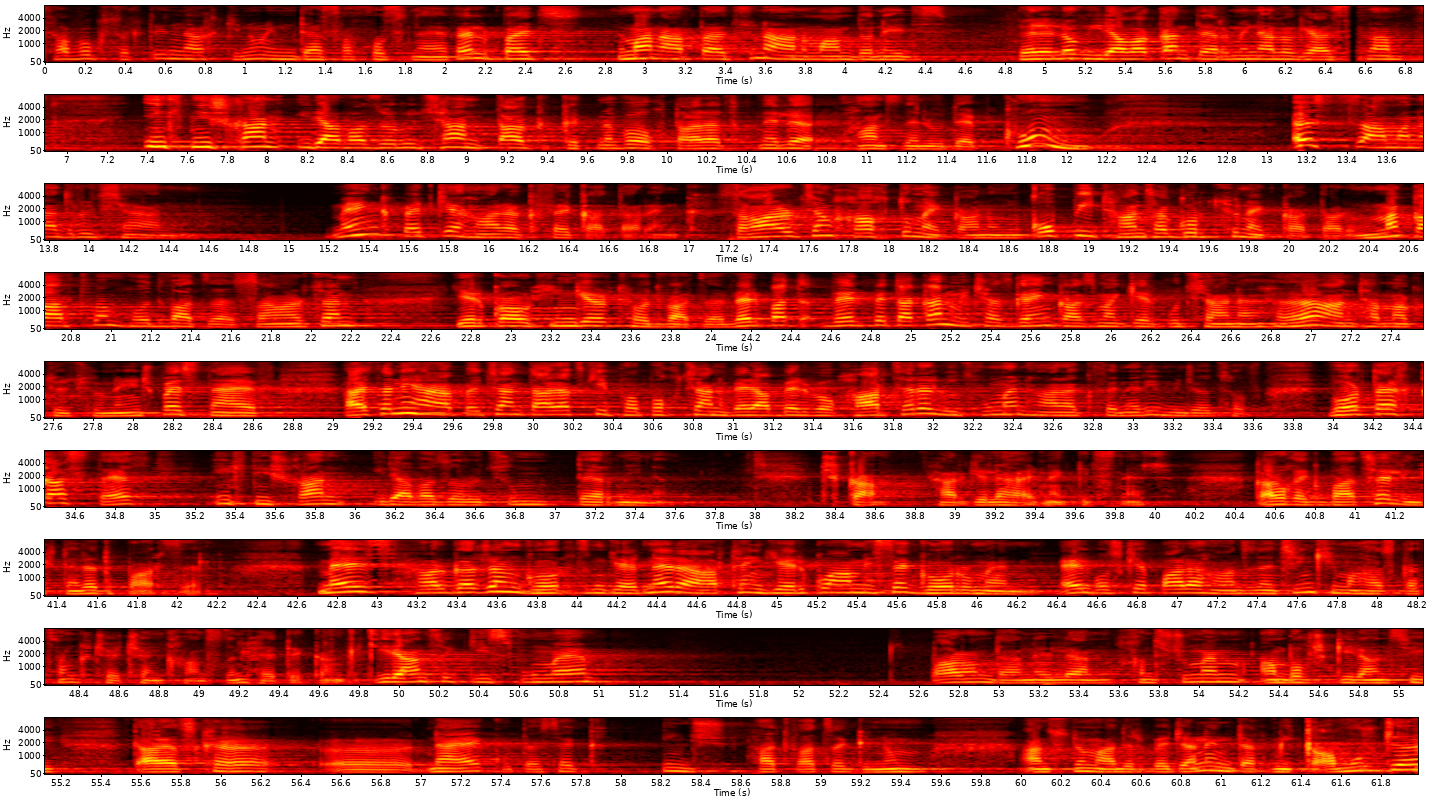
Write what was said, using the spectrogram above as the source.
ցավոք սրտի նախկինում իմ դասախոսն է եղել, բայց նման արտահայտությունը անում Անդոնից վերելով իրավական տերմինոլոգիա, ասում ինքնիշխան իրավազորության տակ գտնվող տարածքները հանձնելու դեպքում ըստ սահմանադրության մենք պետք է հանրակրվե կատարենք։ Սահմանադրության խախտում է կանում, կոպիտ հանցագործություն է կատարում։ Հիմա կարդում եմ հոդվածը, սահմանադրության 205-րդ հոդվածը. Վերպետական միջազգային կազմակերպությանը ՀՀ անդամակցությունը, ինչպես նաև Հայաստանի Հանրապետության տարածքի փոփոխության վերաբերվող հարցերը լուծվում են հանրակրվեների միջոցով, որտեղ կա ստեղ ինքնիշխան իրավազորություն տերմինը։ Չկա, հարգելի հայրենակիցներ։ Կարող եք բացել ինքներդ բարձել։ Մեր հարգաժան գործընկերները արդեն 2 ամիս է գոռում են, «Էլ ոսկեպարը հանձնեցինք, հիմա հասկացանք, չէ, չենք հանձնել, հետ եկանք»։ Իրանցը կիսվում է Պարոն Դանելյան, խնդրում եմ ամբողջ Գիրանցի տարածքը նայեք ու տեսեք ինչ հատված է գնում անցնում Ադրբեջանը, այնտեղ մի կամուրջ է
